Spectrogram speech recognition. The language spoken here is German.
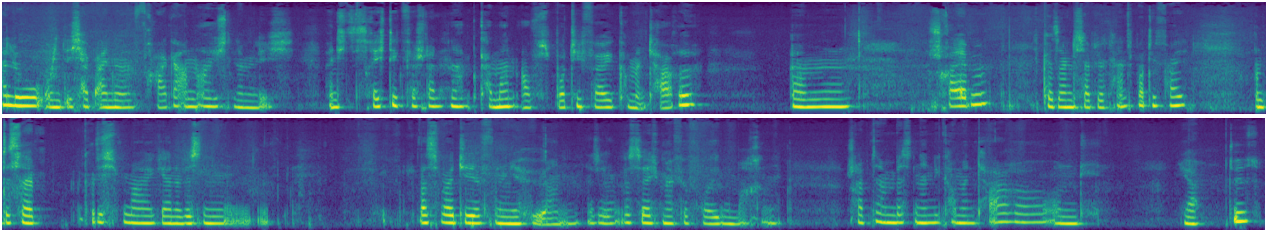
Hallo und ich habe eine Frage an euch, nämlich, wenn ich das richtig verstanden habe, kann man auf Spotify Kommentare ähm, schreiben. Ich persönlich habe ja kein Spotify und deshalb würde ich mal gerne wissen, was wollt ihr von mir hören? Also was soll ich mal für Folgen machen? Schreibt es am besten in die Kommentare und ja, tschüss.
